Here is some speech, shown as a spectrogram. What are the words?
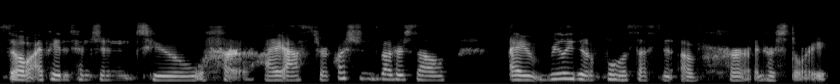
So I paid attention to her. I asked her questions about herself. I really did a full assessment of her and her story.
